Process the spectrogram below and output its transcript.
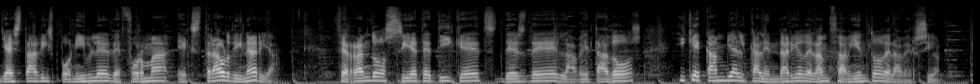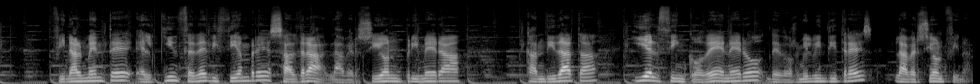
ya está disponible de forma extraordinaria, cerrando 7 tickets desde la Beta 2 y que cambia el calendario de lanzamiento de la versión. Finalmente, el 15 de diciembre saldrá la versión primera candidata y el 5 de enero de 2023 la versión final.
